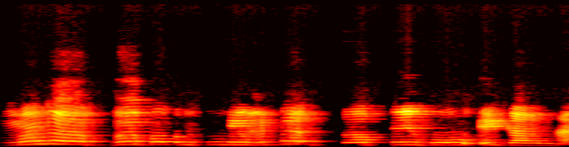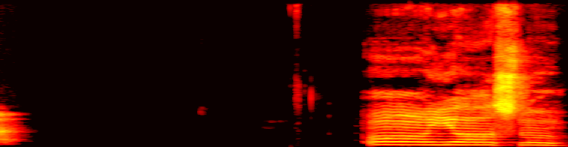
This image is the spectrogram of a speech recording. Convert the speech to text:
У мене випав ігри, то ти був інтернет. А, ясно.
